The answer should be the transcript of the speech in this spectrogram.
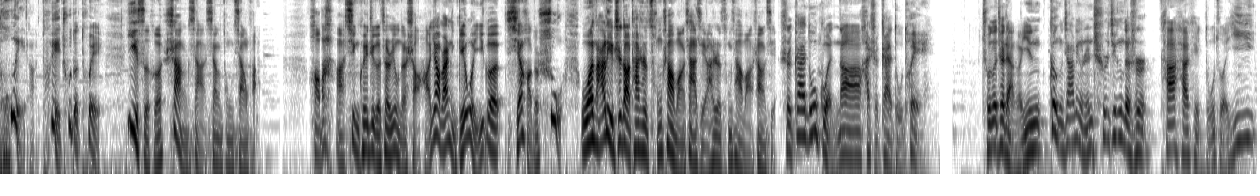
退啊，退出的退，意思和上下相通相反。好吧，啊，幸亏这个字儿用的少哈，要不然你给我一个写好的数，我哪里知道它是从上往下写还是从下往上写？是该读滚呢，还是该读退？除了这两个音，更加令人吃惊的是，它还可以读作一，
